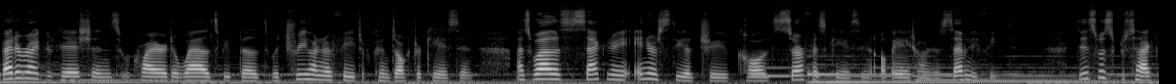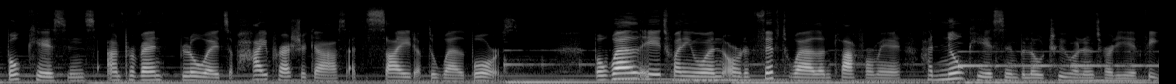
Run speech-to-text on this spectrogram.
Better regulations required a well to be built with 300 feet of conductor casing, as well as a secondary inner steel tube called surface casing of 870 feet. This was to protect both casings and prevent blowouts of high pressure gas at the side of the well bores. But well A21 or the fifth well on platform A had no casing below 238 feet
